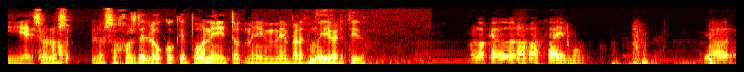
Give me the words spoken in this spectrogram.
Y eso, los, ojos de loco que pone, y to- me, me parece muy divertido. Con lo que adoraba Simon. Y ahora.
